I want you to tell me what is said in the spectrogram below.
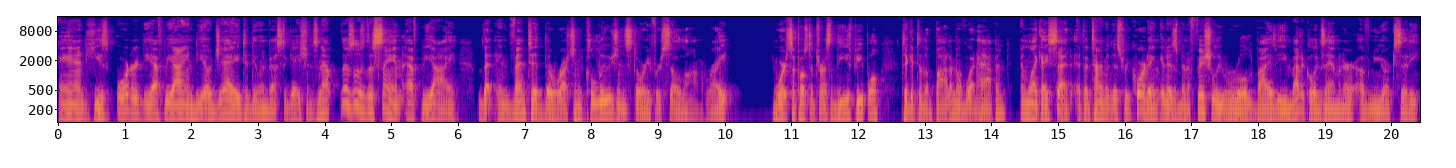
and he's ordered the FBI and DOJ to do investigations. Now, this is the same FBI that invented the Russian collusion story for so long, right? We're supposed to trust these people to get to the bottom of what happened. And like I said, at the time of this recording, it has been officially ruled by the medical examiner of New York City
